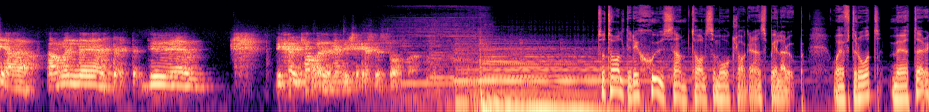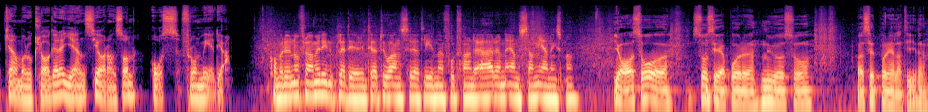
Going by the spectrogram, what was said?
ja. ja, men eh, du... eh, vi kan ju ta det när vi ses i så fall. Totalt är det sju samtal som åklagaren spelar upp och efteråt möter kammaråklagare Jens Göransson oss från media. Kommer du nå fram i din plädering till att du anser att Lina fortfarande är en ensam gärningsman? Ja, så, så ser jag på det nu och så har jag sett på det hela tiden.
